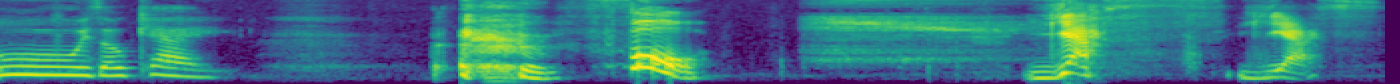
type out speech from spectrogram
Ooh, is okay. Four. Yes. Yes.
